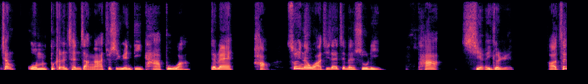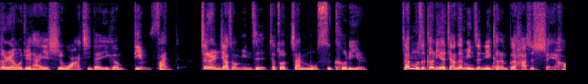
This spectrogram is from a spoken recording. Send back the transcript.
像我们不可能成长啊，就是原地踏步啊，对不对？好，所以呢，瓦基在这本书里他写了一个人啊，这个人我觉得他也是瓦基的一个典范。这个人叫什么名字？叫做詹姆斯克利尔。詹姆斯·克利尔讲这名字，你可能不知道他是谁哈，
